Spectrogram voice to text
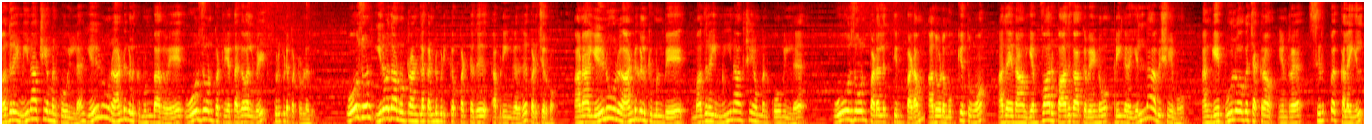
மதுரை மீனாட்சி அம்மன் கோயிலில் எழுநூறு ஆண்டுகளுக்கு முன்பாகவே ஓசோன் பற்றிய தகவல்கள் குறிப்பிடப்பட்டுள்ளது. ஓசோன் இருபதாம் நூற்றாண்டில் கண்டுபிடிக்கப்பட்டது அப்படிங்கிறது படிச்சிருக்கோம். ஆனால் எழுநூறு ஆண்டுகளுக்கு முன்பே மதுரை மீனாட்சி அம்மன் கோவில்ல ஓசோன் படலத்தின் படம் அதோட முக்கியத்துவம் அதை நாம் எவ்வாறு பாதுகாக்க வேண்டும் அப்படிங்கிற எல்லா விஷயமும் அங்கே பூலோக சக்கரம் என்ற சிற்ப கலையில்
